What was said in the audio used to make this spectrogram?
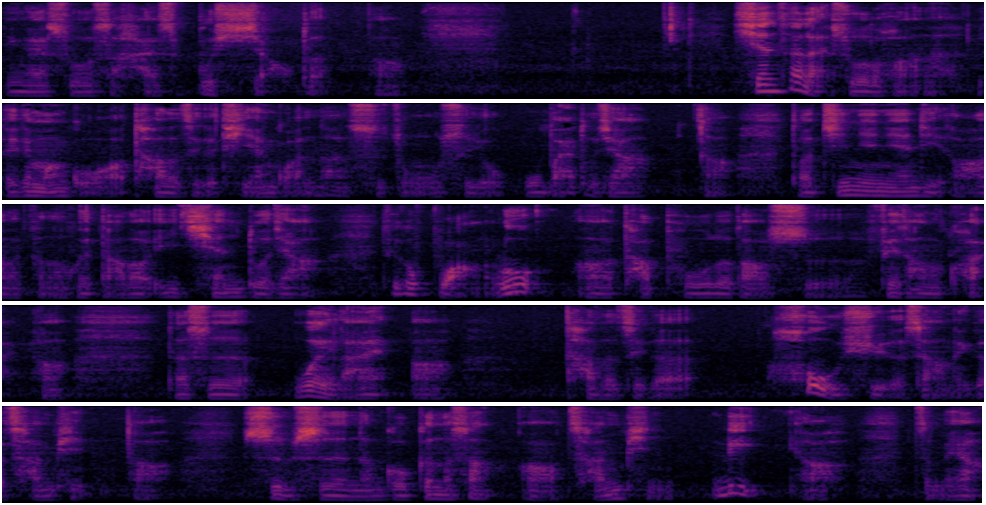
应该说是还是不小的啊。现在来说的话呢，雷电芒果它的这个体验馆呢是总共是有五百多家啊，到今年年底的话呢，可能会达到一千多家。这个网络啊，它铺的倒是非常的快啊，但是未来啊，它的这个。后续的这样的一个产品啊，是不是能够跟得上啊？产品力啊怎么样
